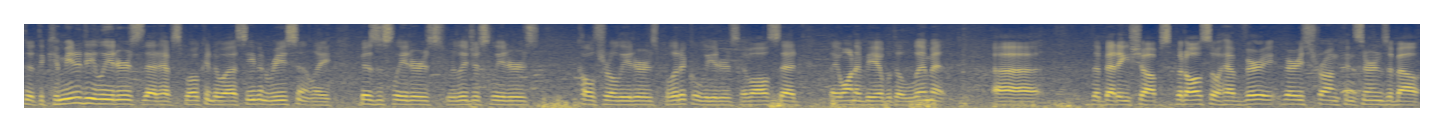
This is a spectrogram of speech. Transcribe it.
the, community leaders that have spoken to us, even recently, business leaders, religious leaders, cultural leaders, political leaders, have all said they want to be able to limit uh, the betting shops, but also have very, very strong concerns about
